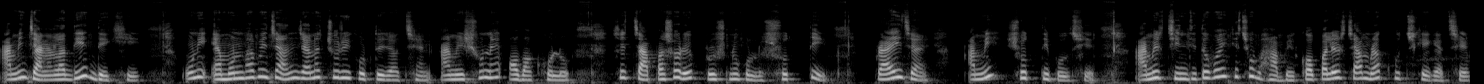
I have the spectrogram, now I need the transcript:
আমি জানালা দিয়ে দেখি। উনি এমনভাবে যান যেন চুরি করতে যাচ্ছেন। আমি শুনে অবাক হলো। সে চাপাসরে প্রশ্ন করল সত্যি? প্রায় যায়? আমি সত্যি বলছি। আমির চিন্তিত হয়ে কিছু ভাবে। কপালের চামড়া কুচকে গেছে।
